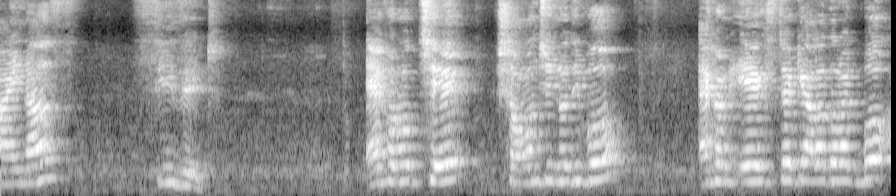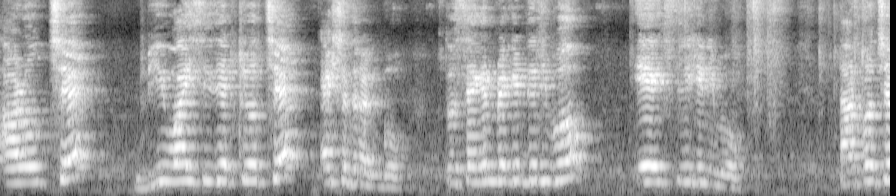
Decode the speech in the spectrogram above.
minus C Z এখন হচ্ছে সমান চিহ্ন দিব। এখন এক্সটাকে আলাদা রাখব আর হচ্ছে বি ওয়াই সি জেডকে হচ্ছে একসাথে রাখব। তো সেকেন্ড ব্র্যাকেট দিয়ে দিব এক্স লিখে নিব। তারপর হচ্ছে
